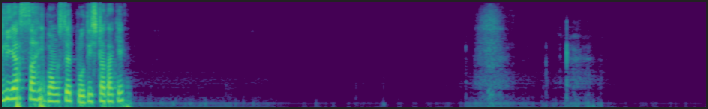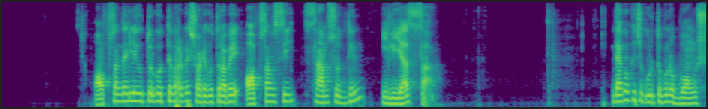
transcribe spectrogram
ইলিয়াস শাহী বংশের প্রতিষ্ঠাতাকে? অপশন দেখলে উত্তর করতে পারবে, সঠিক উত্তর হবে অপশন সি, শামসুদ্দিন ইলিয়াস শাহ। দেখো কিছু গুরুত্বপূর্ণ বংশ,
